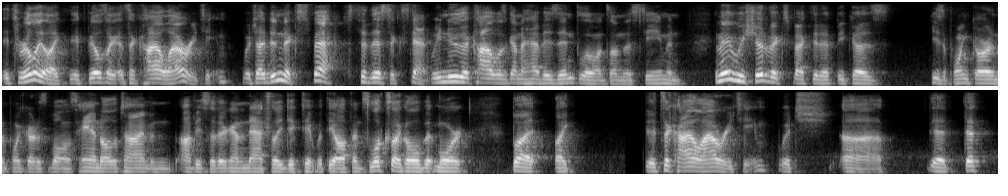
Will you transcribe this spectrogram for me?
it's really like it feels like it's a Kyle Lowry team, which I didn't expect to this extent. We knew that Kyle was going to have his influence on this team, and, and maybe we should have expected it because he's a point guard, and the point guard has the ball in his hand all the time, and obviously they're going to naturally dictate what the offense looks like a little bit more. But like, it's a Kyle Lowry team, which uh, that that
